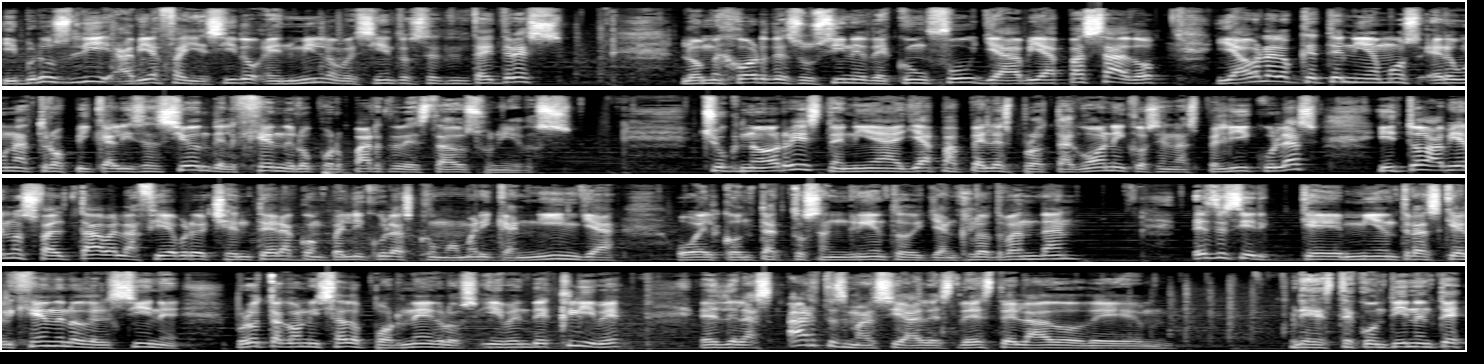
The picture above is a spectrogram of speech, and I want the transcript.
y Bruce Lee había fallecido en 1973. Lo mejor de su cine de kung fu ya había pasado y ahora lo que teníamos era una tropicalización del género por parte de Estados Unidos. Chuck Norris tenía ya papeles protagónicos en las películas y todavía nos faltaba la fiebre ochentera con películas como American Ninja o El contacto sangriento de Jean-Claude Van Damme. Es decir, que mientras que el género del cine protagonizado por negros iba en declive, el de las artes marciales de este lado de, este continente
